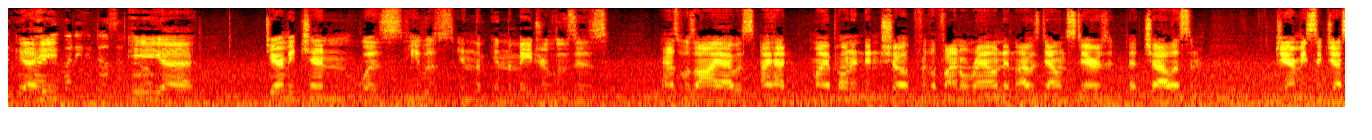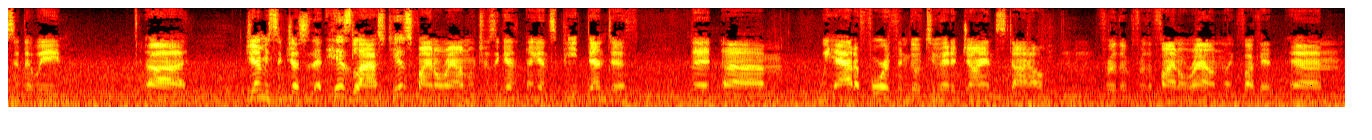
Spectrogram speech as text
But yeah, for he anybody who doesn't he know. uh, Jeremy Chen was he was in the in the major loses as was I I was I had my opponent didn't show up for the final round and I was downstairs at, at Chalice and Jeremy suggested that we uh, Jeremy suggested that his last his final round which was against against Pete Dentith that um, we add a fourth and go two-headed giant style for the for the final round like fuck it and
